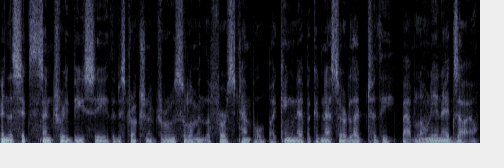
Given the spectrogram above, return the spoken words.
In the 6th century BC, the destruction of Jerusalem and the first temple by King Nebuchadnezzar led to the Babylonian exile.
